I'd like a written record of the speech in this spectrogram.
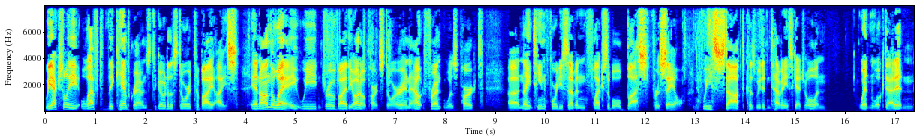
We actually left the campgrounds to go to the store to buy ice. And on the way, we drove by the auto parts store, and out front was parked uh, 1947 Flxible bus for sale. We stopped because we didn't have any schedule and went and looked at it and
